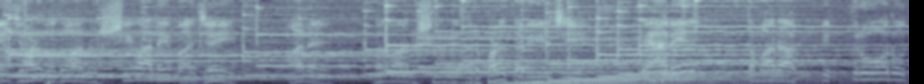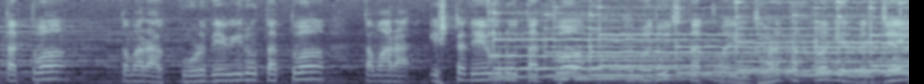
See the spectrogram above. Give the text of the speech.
એ જળ ભગવાન શિવાલયમાં જઈ અને ભગવાન શિવને અર્પણ કરીએ છીએ, ત્યારે તમારા પિતૃઓનું તત્વ, તમારા કુળદેવીનું તત્વ, તમારા ઈષ્ટદેવનું તત્વ, એ બધું જ તત્વ એ જળ તત્વની અંદર જઈ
